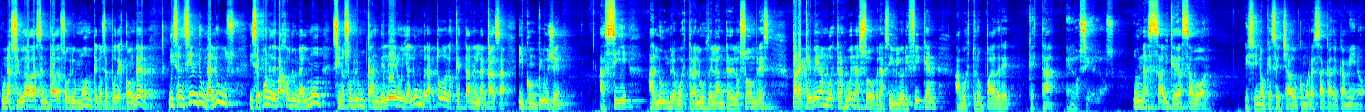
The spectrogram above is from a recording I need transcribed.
Una ciudad asentada sobre un monte no se puede esconder. Ni se enciende una luz y se pone debajo de un almud, sino sobre un candelero y alumbra a todos los que están en la casa. Y concluye, así alumbre vuestra luz delante de los hombres, para que vean vuestras buenas obras y glorifiquen a vuestro Padre que está en los cielos una sal que da sabor, y si no que es echado como resaca de camino,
